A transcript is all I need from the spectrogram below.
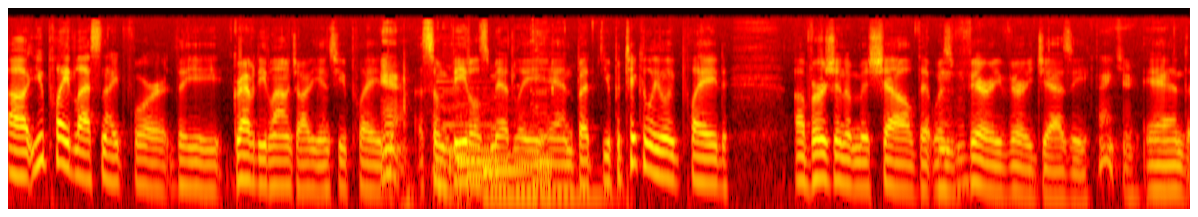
Uh, you played last night for the Gravity Lounge audience. You played Yeah. some Beatles medley, and but you particularly played a version of Michelle that was Mm-hmm. very, very jazzy. Thank you. And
